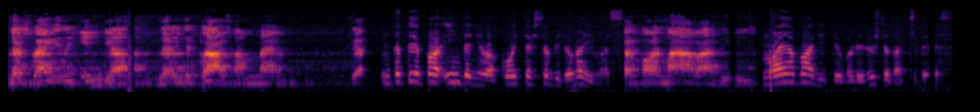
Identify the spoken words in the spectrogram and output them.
Like in India. 例えば、インドにはこういった人々がいます。マヤバーディと呼ばれる人たちです。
